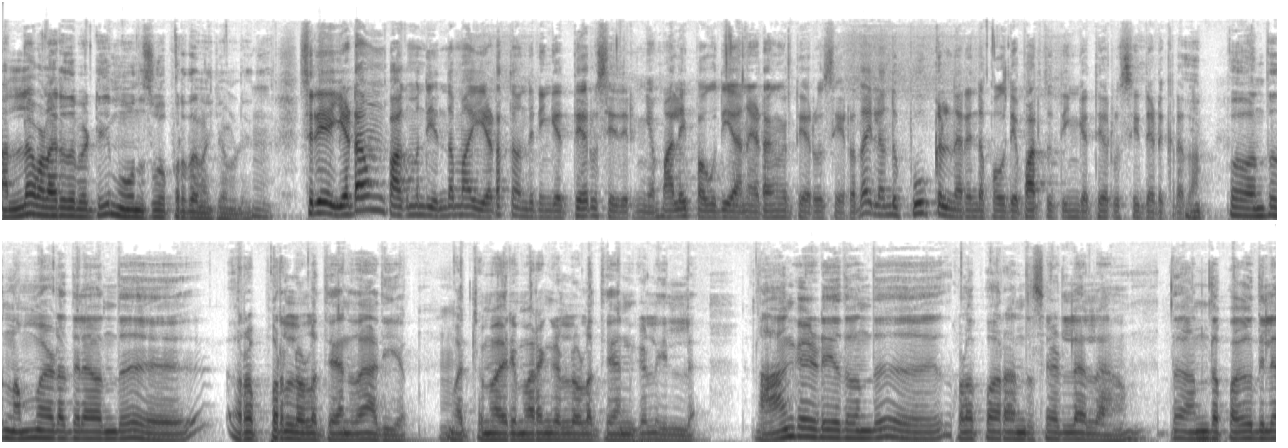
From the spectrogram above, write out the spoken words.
நல்லா வளருத பெட்டி மூணு சூப்பர் தான் வைக்க முடியும் சரி இடம்னு பார்க்கும்போது எந்த மாதிரி இடத்த வந்து நீங்கள் தேர்வு செய்திருக்கீங்க? மலை பகுதியான இடங்கள் தேர்வு செய்கிறதா இல்லை வந்து பூக்கள் நிறைந்த பகுதியை பார்த்து இங்கே தேர்வு செய்து எடுக்கிறதா இப்போ வந்து நம்ம இடத்துல வந்து ரப்பரில் உள்ள தேன் தான் அதிகம். மற்ற மாதிரி மரங்களில் உள்ள தேன்கள் இல்லை. நாங்கள் இடையது வந்து குழப்பாறை அந்த சைடில் எல்லாம் அந்த பகுதியில்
